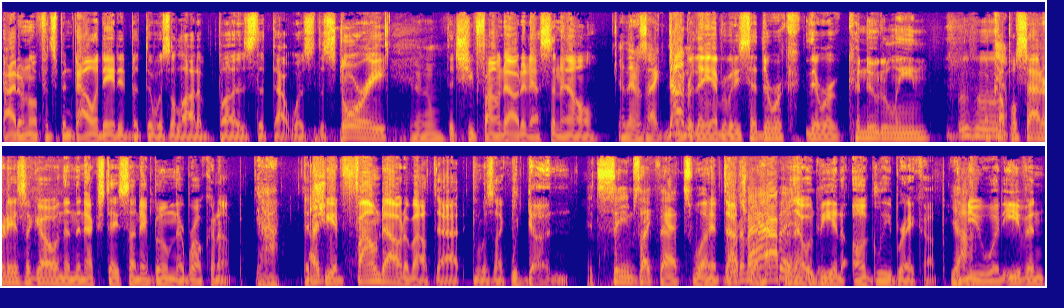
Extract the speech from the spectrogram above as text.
I don't know if it's been validated, but there was a lot of buzz that that was the story Yeah. that she found out at SNL. And then it was like, done. Remember, they everybody said there were they were canoodling Mm-hmm. a couple Saturdays ago, and then the next day, Sunday, boom, they're broken up. yeah. That I- she had found out about that and was like, "We're done." it seems like that's what And if that's would what have happened, that would be an ugly breakup. Yeah. And you would even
